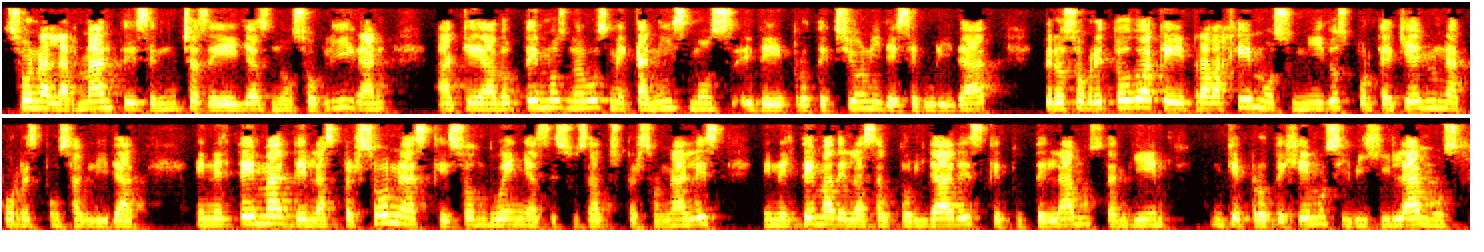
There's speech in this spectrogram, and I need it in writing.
son alarmantes, en muchas de ellas nos obligan a que adoptemos nuevos mecanismos eh, de protección y de seguridad, pero sobre todo a que trabajemos unidos porque aquí hay una corresponsabilidad en el tema de las personas que son dueñas de sus datos personales, en el tema de las autoridades que tutelamos también, que protegemos y vigilamos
